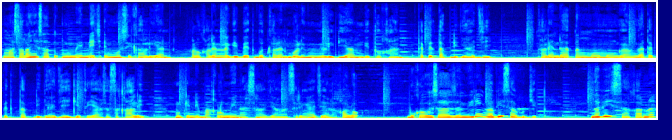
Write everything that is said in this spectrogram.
masalahnya satu memanage emosi kalian. Kalau kalian lagi bad mood kalian boleh memilih diam gitu kan tapi tetap digaji. Kalian datang mau mau nggak nggak tapi tetap digaji gitu ya. Sesekali mungkin dimaklumin asal jangan sering aja. Nah kalau buka usaha sendiri nggak bisa begitu. Nggak bisa karena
